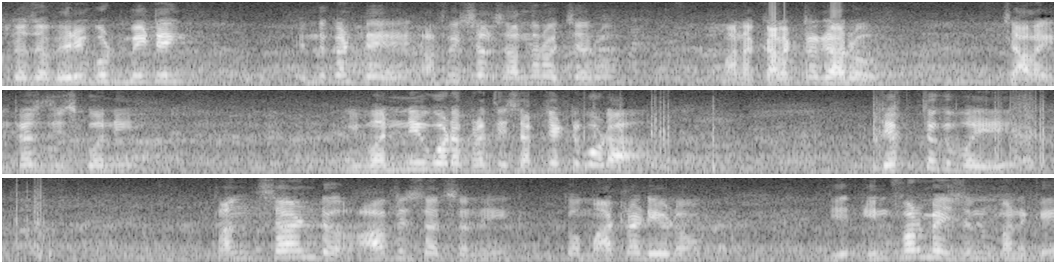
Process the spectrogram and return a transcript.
it was a very good meeting ఎందుకంటే అఫీషియల్స్ అందరూ వచ్చారు. మన కలెక్టర్ గారు చాలా ఇంట్రెస్ట్ తీసుకొని ఇవన్నీ కూడా ప్రతి సబ్జెక్టు కూడా డెప్త్కి పోయి కన్సర్న్డ్ ఆఫీసర్స్ని తో మాట్లాడియడం ఇన్ఫర్మేషన్ మనకి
